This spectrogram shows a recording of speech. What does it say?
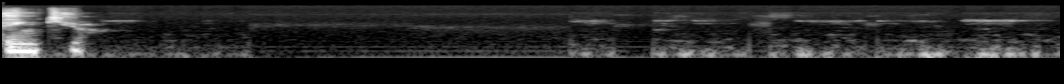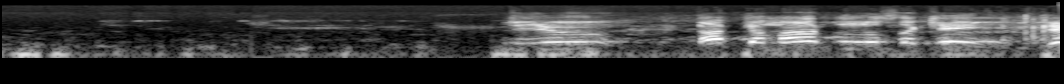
Thank you. To you, Dr. Martin Luther King, Jr.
